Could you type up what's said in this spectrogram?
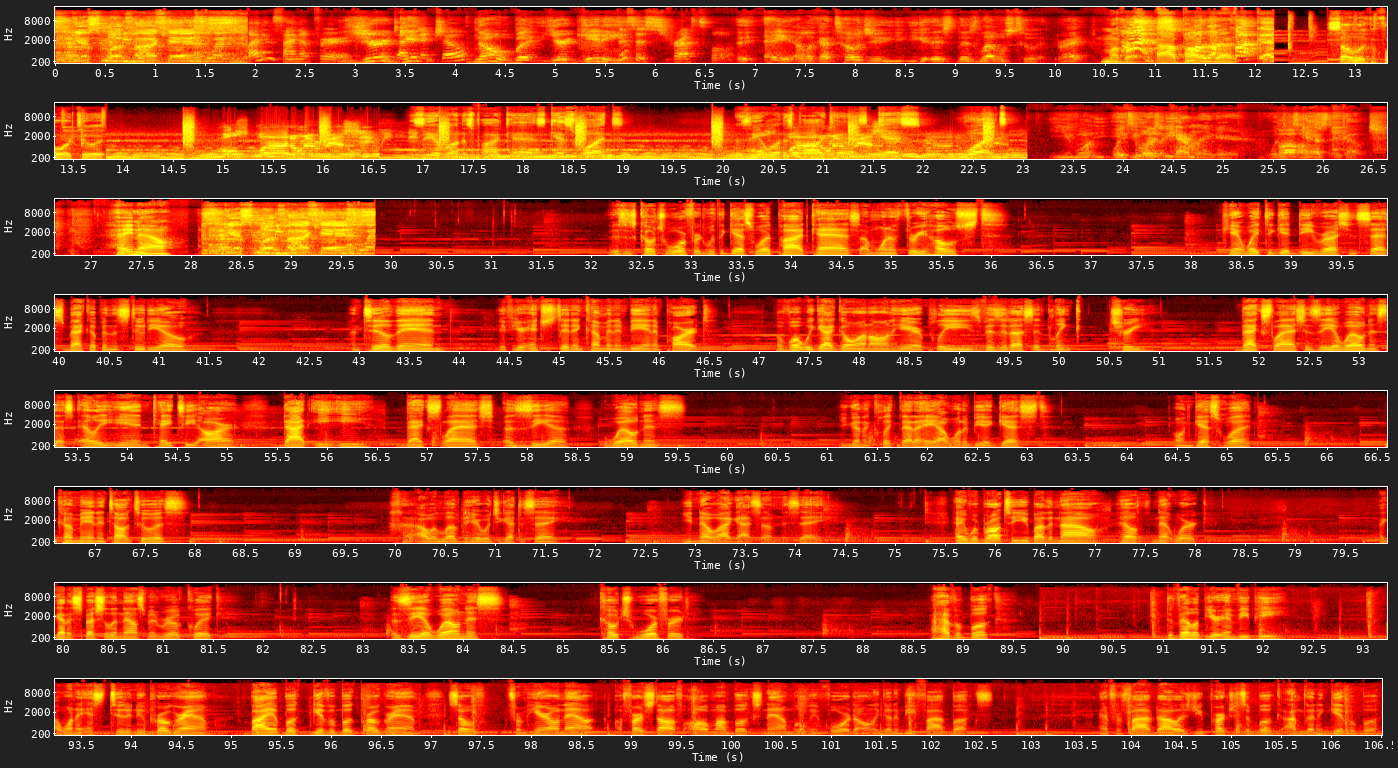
Guess what podcast? I didn't sign up for You're a Contestant get- show. No, but you're getting. This is stressful. Hey, uh, look, I told you, you, you get there's, there's levels to it, right? My bad. I apologize. So looking forward to it. Whole squad on that real shit. Zia Wellness Podcast. Guess what? The Zia Wellness Podcast. Guess what? You want? Wait till you want there's a camera in here with Balls. this casting couch. Hey now. Guess what podcast? This is Coach Warford with the Guess What Podcast. I'm one of three hosts. Can't wait to get D Rush and Sess back up in the studio. Until then, if you're interested in coming and being a part of what we got going on here, please visit us at Linktree backslash Azea Wellness. That's L E N K T R dot E E backslash Azea Wellness. You're gonna click that. Hey, I want to be a guest on Guess What? Come in and talk to us. I would love to hear what you got to say. You know, I got something to say. Hey, we're brought to you by the Nile Health Network. I got a special announcement, real quick. Azia Wellness, Coach Warford. I have a book develop your MVP. I want to institute a new program, buy a book, give a book program. So from here on out, first off, all my books now moving forward are only going to be five bucks. And for five dollars, you purchase a book, I'm going to give a book.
